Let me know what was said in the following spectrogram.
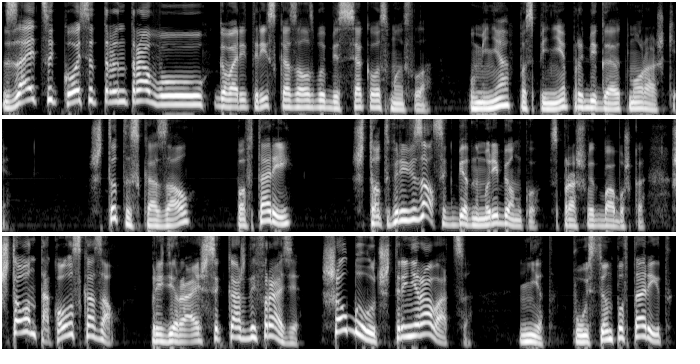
«Зайцы косят трын-траву», — говорит Рис, казалось бы, без всякого смысла. У меня по спине пробегают мурашки. «Что ты сказал? Повтори». «Что ты привязался к бедному ребенку?» — спрашивает бабушка. «Что он такого сказал? Придираешься к каждой фразе. Шел бы лучше тренироваться. Нет, пусть он повторит.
